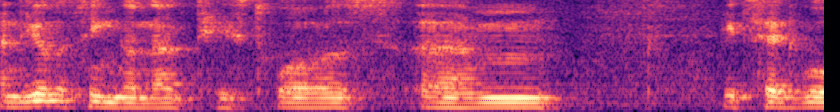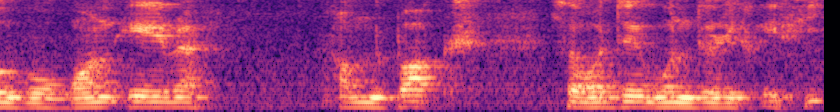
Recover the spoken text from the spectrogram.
And the other thing I noticed was um, it said World War One era on the box so I do wonder if, if you,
